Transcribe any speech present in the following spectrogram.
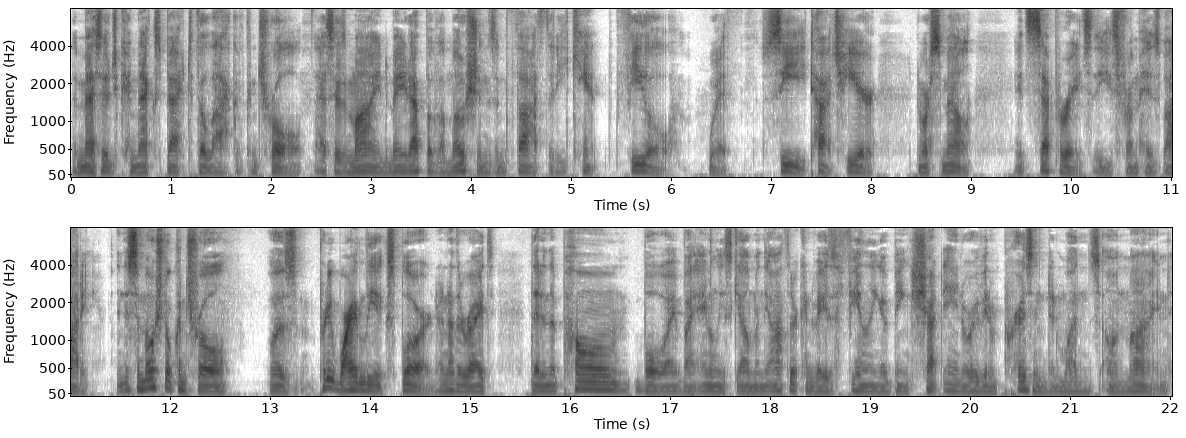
The message connects back to the lack of control, as his mind, made up of emotions and thoughts that he can't feel with, see, touch, hear, nor smell, it separates these from his body. And this emotional control was pretty widely explored. Another writes that in the poem Boy by Annelyse Gelman, the author conveys a feeling of being shut in or even imprisoned in one's own mind.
